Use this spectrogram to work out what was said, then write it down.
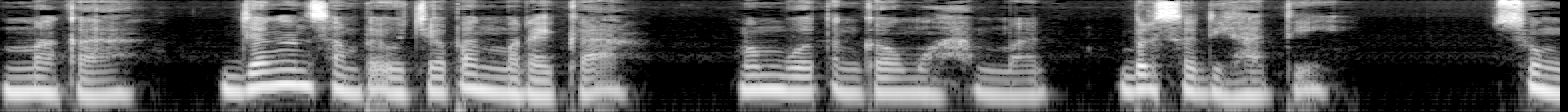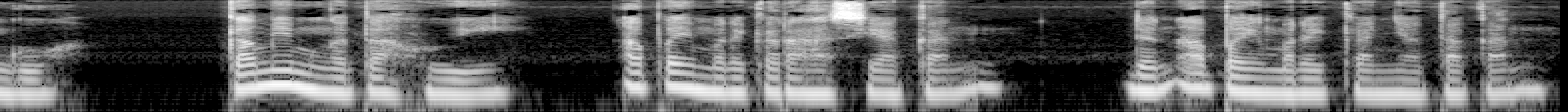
Maka, jangan sampai ucapan mereka membuat engkau Muhammad bersedih hati. Sungguh, kami mengetahui apa yang mereka rahasiakan dan apa yang mereka nyatakan.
